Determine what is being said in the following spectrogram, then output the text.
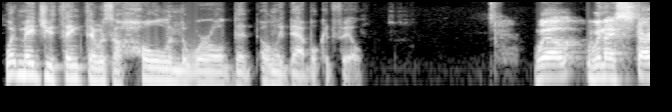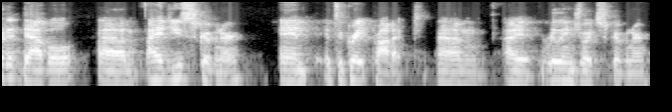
what made you think there was a hole in the world that only Dabble could fill? Well, when I started Dabble, um, I had used Scrivener, and it's a great product. Um, I really enjoyed Scrivener,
